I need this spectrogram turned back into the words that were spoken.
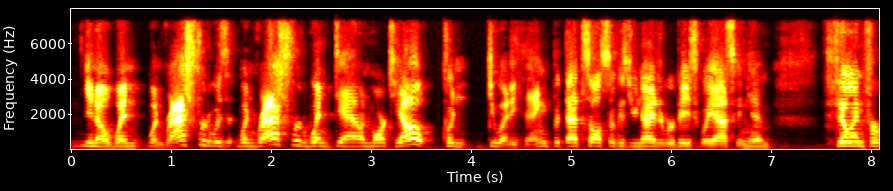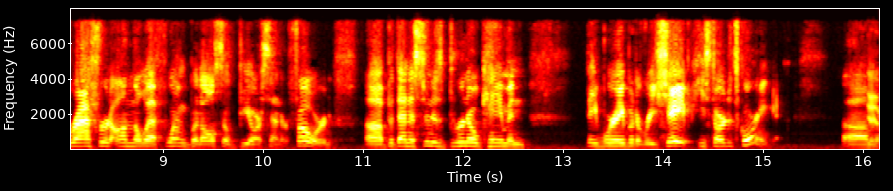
you know when when Rashford was when Rashford went down, Martial couldn't do anything. But that's also because United were basically asking him fill in for Rashford on the left wing, but also be our center forward. Uh, but then as soon as Bruno came and they were able to reshape, he started scoring again. Um, yeah.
